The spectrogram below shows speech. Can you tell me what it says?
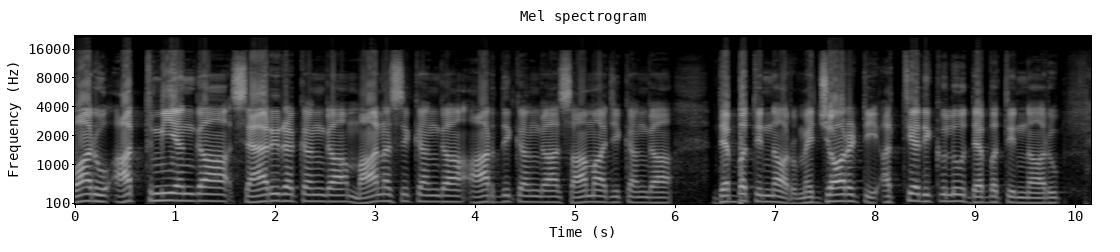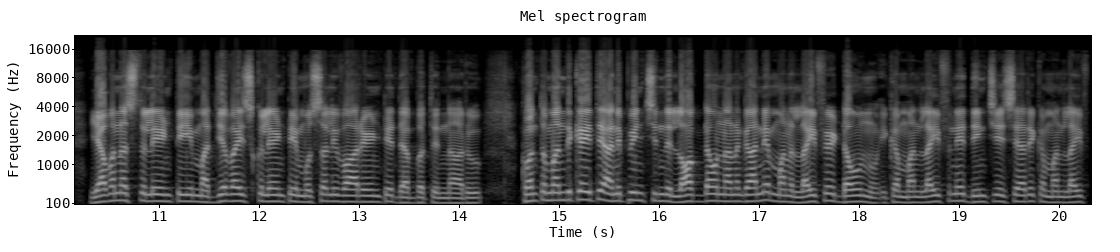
వారు ఆత్మీయంగా శారీరకంగా మానసికంగా ఆర్థికంగా సామాజికంగా దెబ్బతిన్నారు మెజారిటీ అత్యధికులు దెబ్బతిన్నారు యవనస్తులేంటి మధ్య వయస్కులేంటి ముసలివారేంటి దెబ్బతిన్నారు కొంతమందికి అయితే అనిపించింది లాక్డౌన్ అనగానే మన లైఫే డౌన్. ఇక మన లైఫ్నే దించేశారు ఇక మన లైఫ్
